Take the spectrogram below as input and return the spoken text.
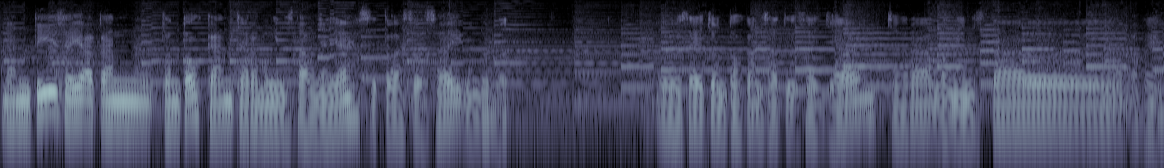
nanti saya akan contohkan cara menginstalnya ya setelah selesai mendownload. E, saya contohkan satu saja cara menginstal apa ya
